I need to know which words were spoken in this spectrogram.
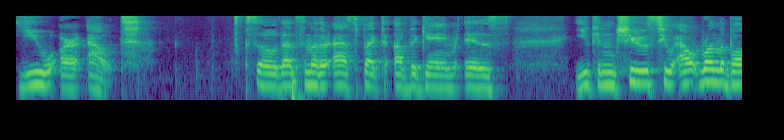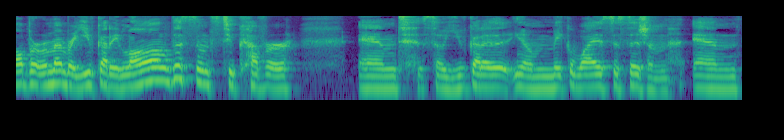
you are out. So that's another aspect of the game is you can choose to outrun the ball, but remember you've got a long distance to cover and so you've got to, you know, make a wise decision. And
